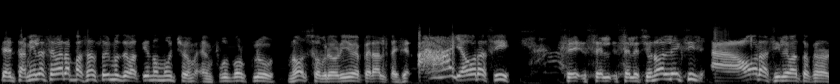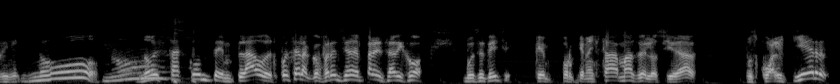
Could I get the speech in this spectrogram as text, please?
te- también la semana pasada estuvimos debatiendo mucho en, en Fútbol Club, ¿no? Sobre Oribe Peralta. Dicen, ¡ay, ahora sí! Se, se- se lesionó Alexis, ahora sí le va a tocar a Oribe. No, No. no está contemplado. Después de la conferencia de prensa dijo Bucetich que porque necesitaba más velocidad. Pues cualquier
